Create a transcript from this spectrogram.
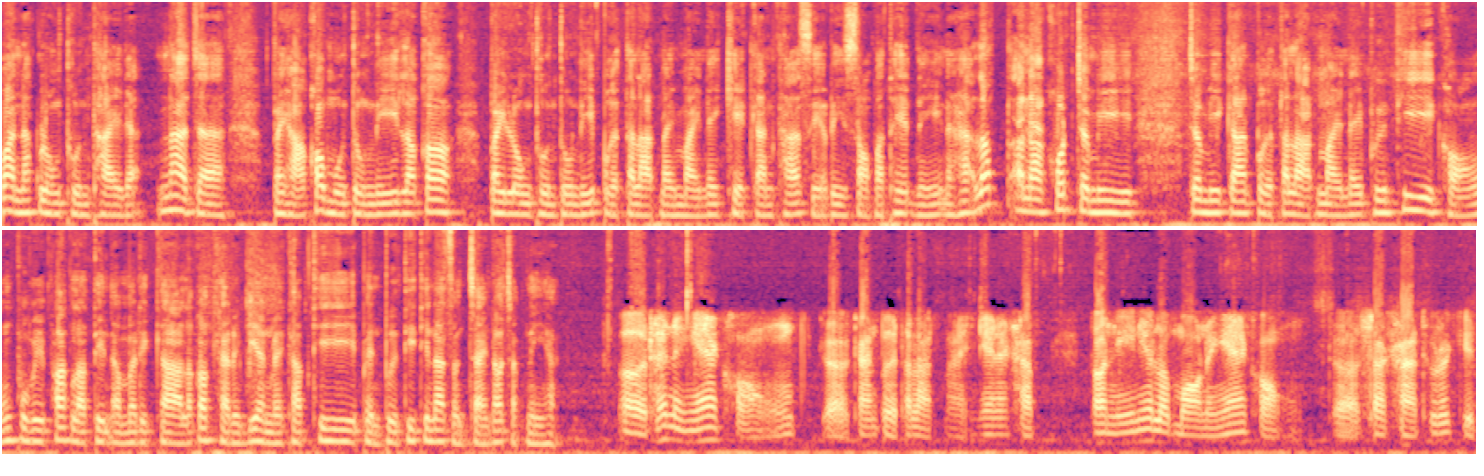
ว่านักลงทุนไทยเนี่ยน่าจะไปหาข้อมูลตรงนี้ แล้วก็ไปลงทุนตรงนี้เปิดตลาดใหม่ๆ ในเขตการค้าเสรีสองประเทศนี้นะฮะแล้วอนาคตจะมีจะมีการเปิดตลาดใหม่ในพื้นที่ของภูมิภาคลาตินอเมริกา แล้วก็แคริบเบียนไหมครับที่เป็นพื้นที่ที่น่าสนใจนอกจากนี้ฮะเอ่อถ้าในแง่ของเออการเปิดตลาดใหม่เนี่ยนะครับ ตอนนี้เนี่ยเรามองในแง่ของเออสาขาธุรกิจ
